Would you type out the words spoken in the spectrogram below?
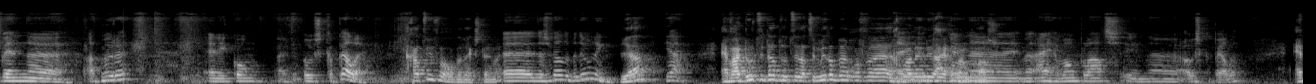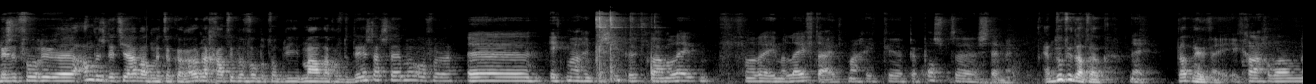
ben uh, en ik kom uit Oostkapelle. Gaat u volgende week stemmen? Uh, dat is wel de bedoeling. Ja? Ja. En waar doet u dat? Doet u dat in Middelburg of uh, nee, gewoon in uw eigen in, woonplaats? in mijn eigen woonplaats in Oostkapelle. En is het voor u anders dit jaar? Want met de corona gaat u bijvoorbeeld op die maandag of de dinsdag stemmen? Of, ik mag in principe, qua mijn vanwege mijn leeftijd, mag ik per post stemmen. En doet u dat ook? Nee. Dat niet? Nee, ik ga gewoon,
